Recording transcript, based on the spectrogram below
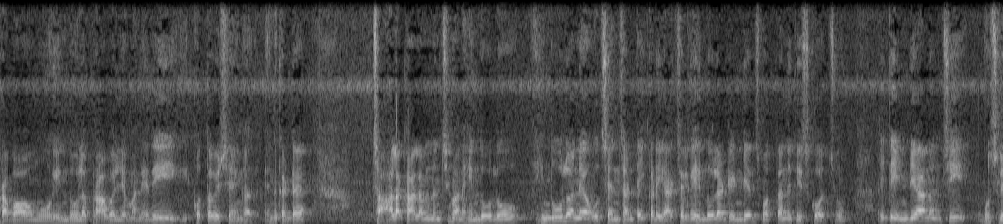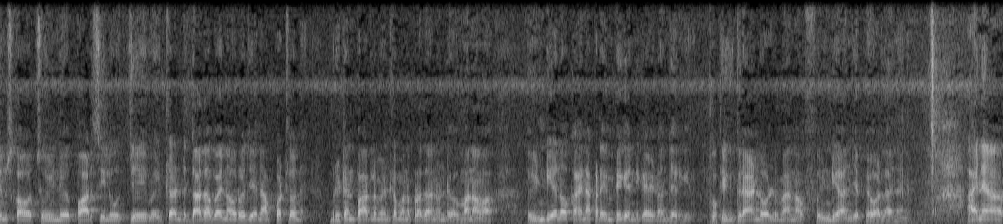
ప్రభావము హిందువుల ప్రాబల్యం అనేది కొత్త విషయం కాదు. ఎందుకంటే చాలా కాలం నుంచి మన హిందువులు హిందువులు అనే సెన్స్ అంటే ఇక్కడ యాక్చువల్గా హిందువులు అంటే ఇండియన్స్ మొత్తాన్ని తీసుకోవచ్చు. అయితే ఇండియా నుంచి ముస్లిమ్స్ కావచ్చు ఇండియా పార్సీలు ఇట్లాంటి దాదాబాయి నవరోజు అయినా అప్పట్లోనే బ్రిటన్ పార్లమెంట్లో మన ప్రధాని ఉండేవారు మన ఇండియన్ ఒక ఆయన అక్కడ ఎంపీగా ఎన్నిక అయ్యడం జరిగింది the grand old man of India అని చెప్పేవాళ్ళు ఆయనని. ఆయన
